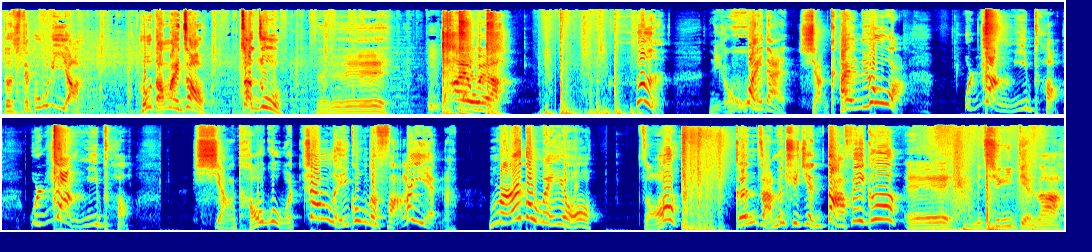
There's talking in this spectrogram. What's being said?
都是在功力啊！猴挡麦照，站住！哎，哎呦喂啊！哼，你个坏蛋，想开溜啊！我让你跑，我让你跑，想逃过我张雷公的法眼啊，门儿都没有！走，跟咱们去见大飞哥。哎，你们轻一点啦！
